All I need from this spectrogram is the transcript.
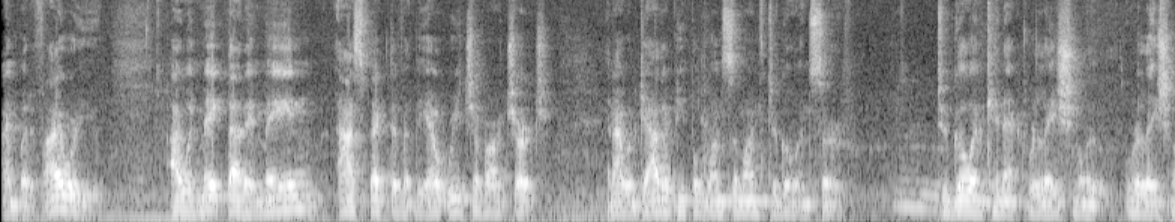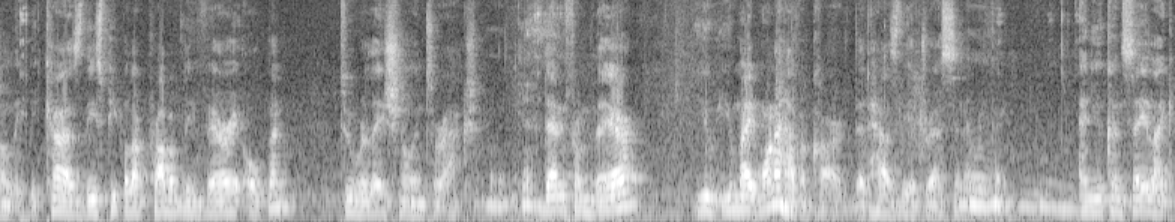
but if I were you, I would make that a main aspect of the outreach of our church, and I would gather people once a month to go and serve, mm. to go and connect relationally, relationally, because these people are probably very open to relational interaction. Okay. Then from there, you, you might want to have a card that has the address and everything. Mm-hmm. And you can say, like,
